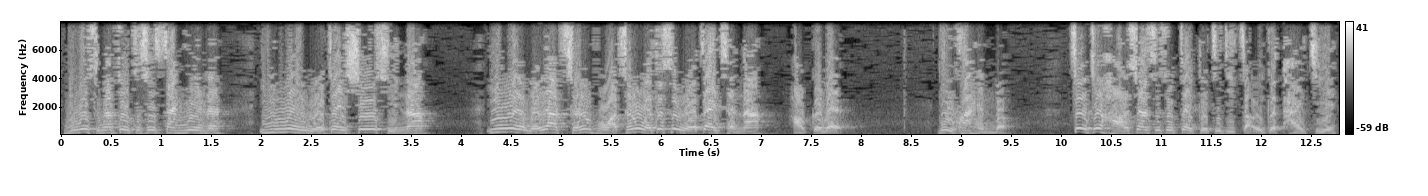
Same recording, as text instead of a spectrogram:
你为什么要做这些善业呢？因为我在修行啊，因为我要成佛啊，成佛就是我在成啊。好，各位，六花很猛。这就好像是说，在给自己找一个台阶，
